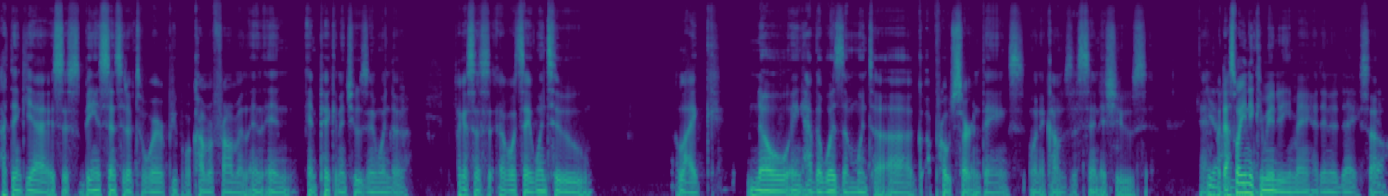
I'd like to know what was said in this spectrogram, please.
I think, yeah, it's just being sensitive to where people are coming from and, and, and, and picking and choosing when to, I guess I would say when to like know and have the wisdom when to uh, approach certain things when it comes to sin issues. And, Yeah. But that's why you need community, man, at the end of the day. So,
